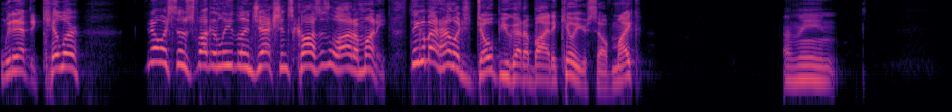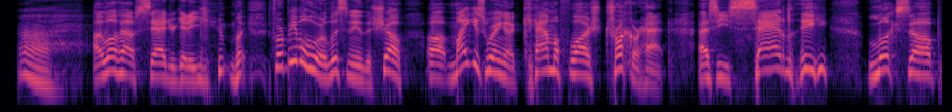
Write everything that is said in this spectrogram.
We didn't have to kill her. You know how much those fucking lethal injections cost? It's a lot of money. Think about how much dope you got to buy to kill yourself, Mike. I mean, uh, I I love how sad you're getting. For people who are listening to the show, uh, Mike is wearing a camouflage trucker hat as he sadly looks up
